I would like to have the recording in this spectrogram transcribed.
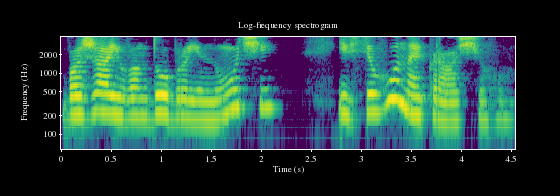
бажаю вам доброї ночі і всього найкращого.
